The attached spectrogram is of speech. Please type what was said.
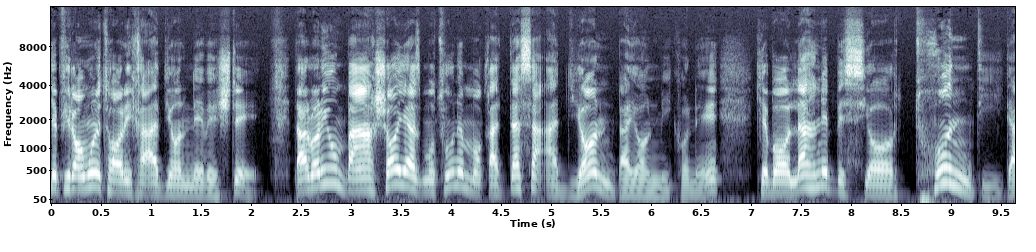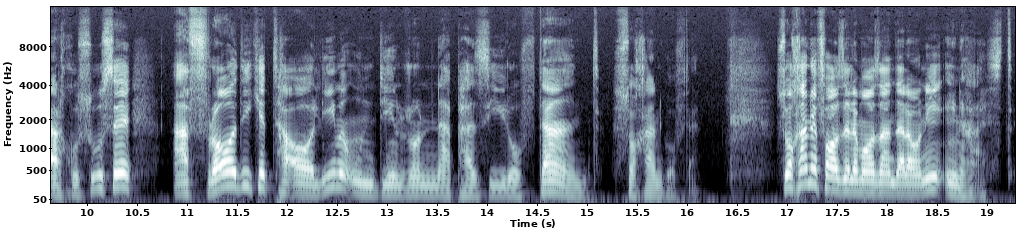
که پیرامون تاریخ ادیان نوشته. درباره اون بخشهایی از متون مقدس ادیان بیان می‌کنه که با لحن بسیار تندی در خصوص افرادی که تعالیم اون دین رو نپذیرفتند سخن گفتند سخن فاضل مازندرانی این هست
